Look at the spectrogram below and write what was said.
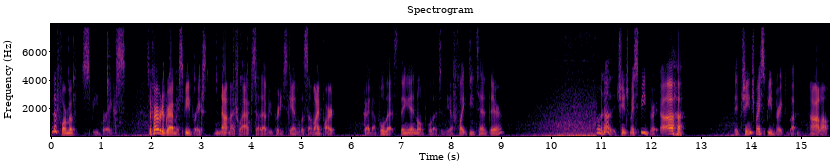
in the form of speed brakes. So if I were to grab my speed brakes, not my flaps, uh, that'd be pretty scandalous on my part. Go ahead, I'll pull that thing in. I'll pull that to the uh, flight detent there. Oh no, they changed my speed brake. Ah, they've changed my speed brakes button. Ah well.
